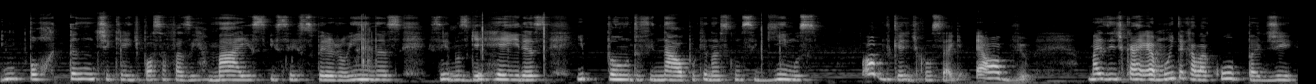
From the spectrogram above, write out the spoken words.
importante que a gente possa fazer mais e ser super-heroínas, sermos guerreiras e ponto final, porque nós conseguimos. Óbvio que a gente consegue, é óbvio. Mas a gente carrega muito aquela culpa de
